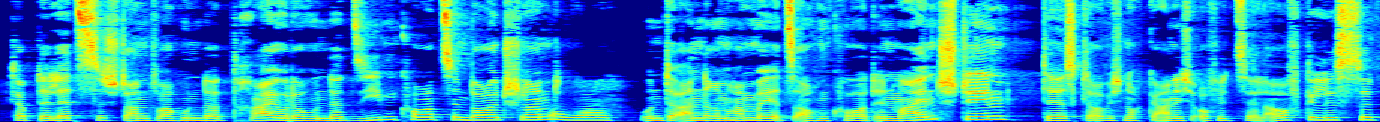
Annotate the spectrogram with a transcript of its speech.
ich glaube, der letzte Stand war 103 oder 107 Chords in Deutschland. Oh, wow. Unter anderem haben wir jetzt auch einen Chord in Mainz stehen. Der ist, glaube ich, noch gar nicht offiziell aufgelistet.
